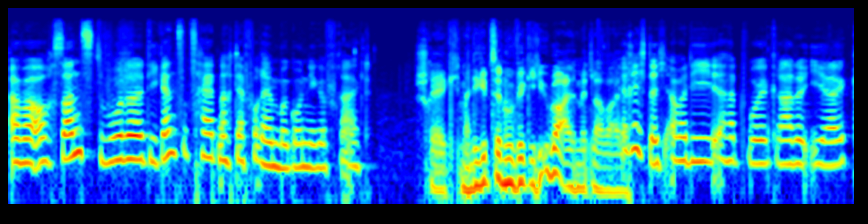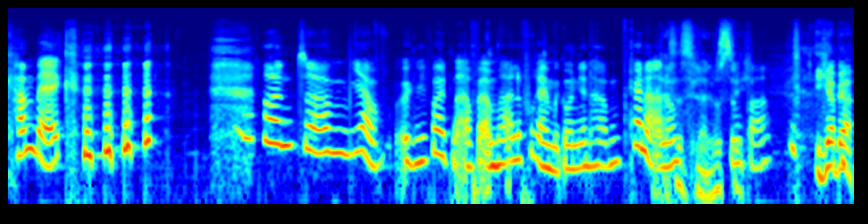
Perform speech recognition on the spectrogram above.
aber auch sonst wurde die ganze Zeit nach der Forellenbegonie gefragt. Schräg. Ich meine, die gibt es ja nun wirklich überall mittlerweile. Richtig, aber die hat wohl gerade ihr Comeback Und ähm, ja, irgendwie wollten auf einmal alle Forellenbegonien haben. Keine Ahnung. Das ist ja lustig. Super. Ich habe ja,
